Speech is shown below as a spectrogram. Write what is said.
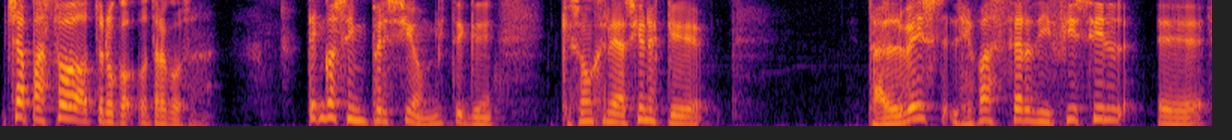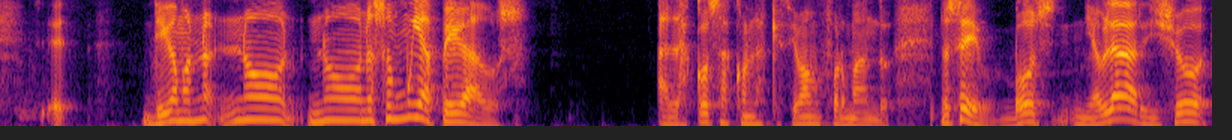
ya pasó a otro otra cosa. Tengo esa impresión, viste, que, que son generaciones que tal vez les va a ser difícil, eh, eh, digamos, no, no, no, no son muy apegados a las cosas con las que se van formando. No sé, vos ni hablar, y yo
